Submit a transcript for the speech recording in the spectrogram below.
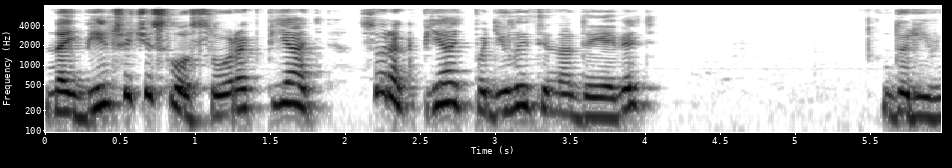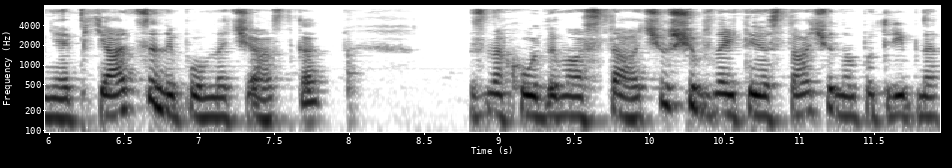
Найбільше число 45. 45 поділити на 9 дорівнює 5, це неповна частка. Знаходимо остачу. Щоб знайти остачу, нам потрібно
